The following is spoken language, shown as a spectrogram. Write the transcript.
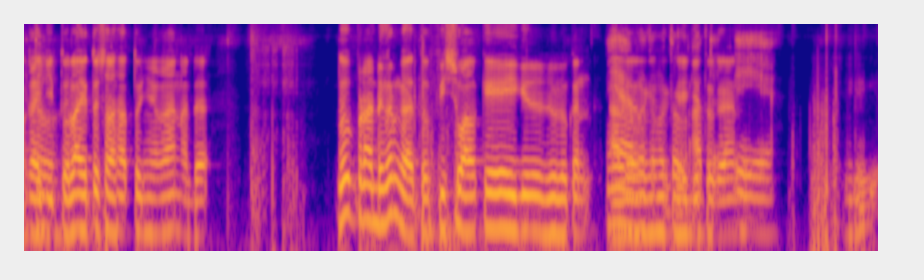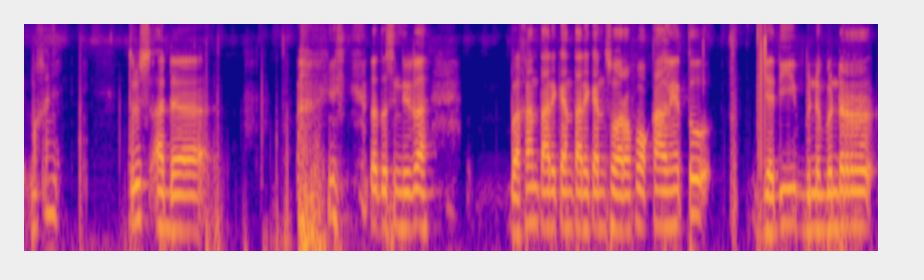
kayak itu. gitulah itu salah satunya kan ada. Lu pernah denger nggak tuh visual kei gitu dulu kan? Iya Ada betul betul. kayak gitu Ada- kan? iya makanya terus ada lo tau sendiri lah bahkan tarikan-tarikan suara vokalnya tuh jadi bener-bener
